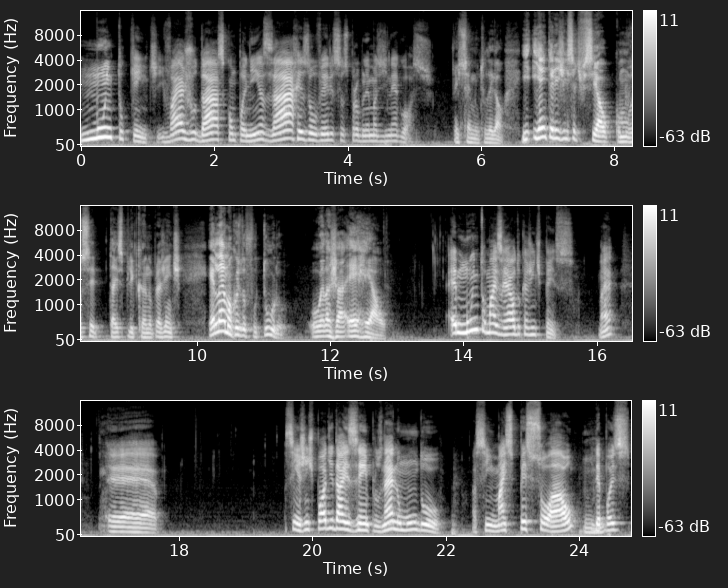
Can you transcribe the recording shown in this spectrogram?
muito quente e vai ajudar as companhias a resolverem os seus problemas de negócio. Isso é muito legal. E, e a inteligência artificial, como você está explicando pra gente, ela é uma coisa do futuro ou ela já é real? é muito mais real do que a gente pensa, né? É... Assim, a gente pode dar exemplos, né, no mundo assim mais pessoal. Uhum. Depois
